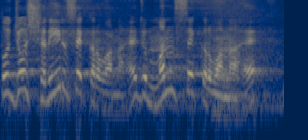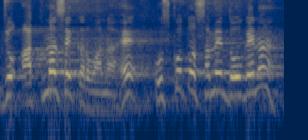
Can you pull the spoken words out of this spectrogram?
तो जो शरीर से करवाना है, जो मन से करवाना है, जो आत्मा से करवाना है, उसको तो समय दोगे ना।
